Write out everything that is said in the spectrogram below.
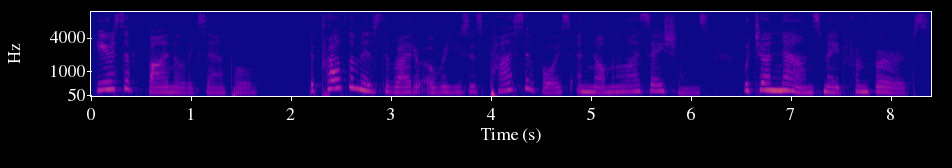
Here's a final example. The problem is the writer overuses passive voice and nominalizations, which are nouns made from verbs.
